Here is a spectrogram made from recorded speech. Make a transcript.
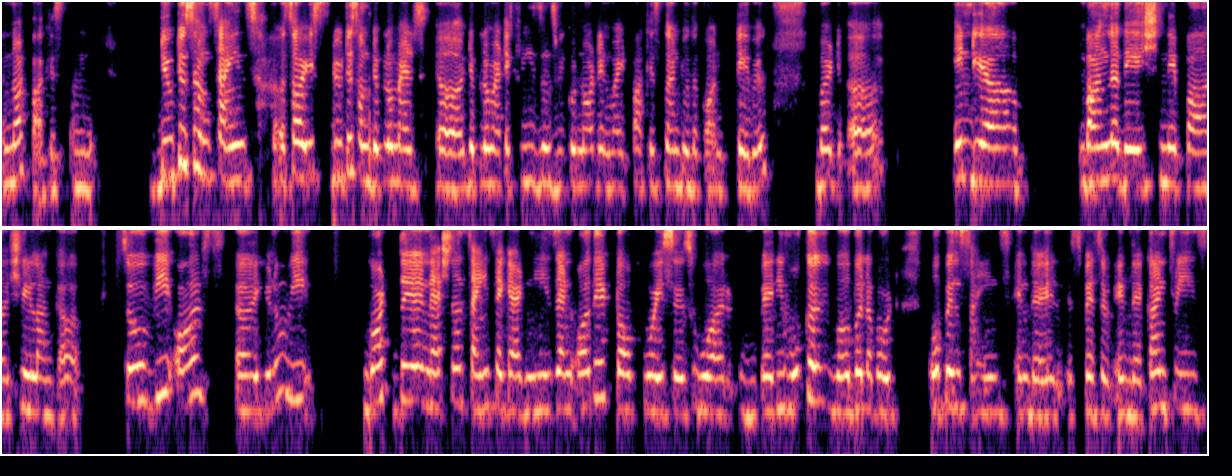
not Pakistan, due to some science, uh, sorry, due to some diplomats, uh, diplomatic reasons, we could not invite Pakistan to the con table, but uh, India, Bangladesh, Nepal, Sri Lanka. So we all, uh, you know, we got the national science academies and all their top voices who are very vocal, verbal about open science in their specific in their countries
